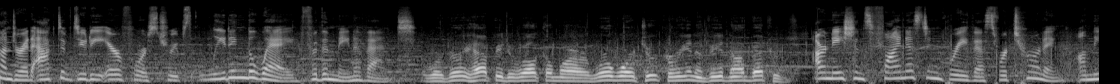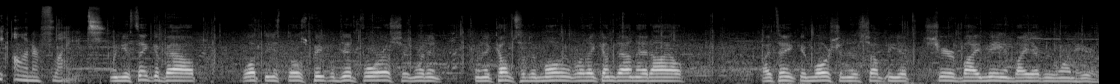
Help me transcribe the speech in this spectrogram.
200 active duty Air Force troops leading the way for the main event. We're very happy to welcome our World War II, Korean, and Vietnam veterans. Our nation's finest and bravest returning on the honor flight. When you think about what these, those people did for us, and when it, when it comes to the moment where they come down that aisle, I think emotion is something that's shared by me and by everyone here.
